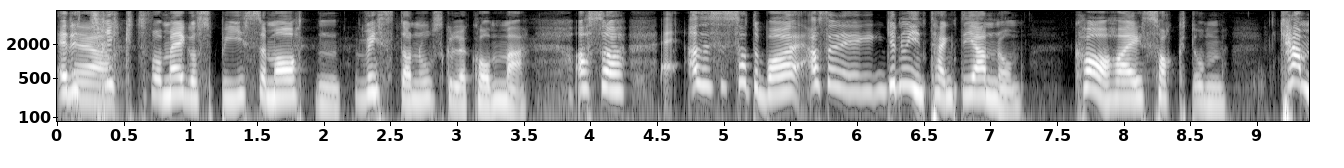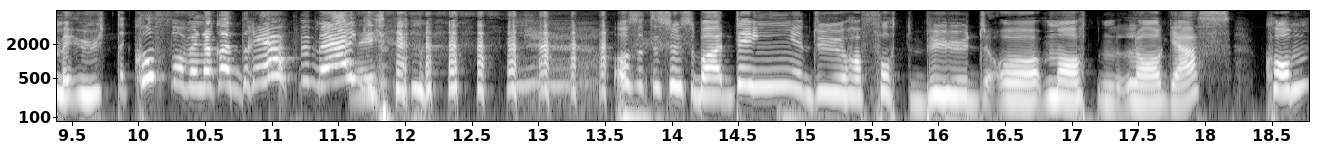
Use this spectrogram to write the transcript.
Er det trygt for meg å spise maten hvis det nå skulle komme? Altså, jeg, altså, jeg satt og bare altså, genuint tenkte igjennom. Hva har jeg sagt om hvem er ute? Hvorfor vil dere drepe meg?! og så til slutt så bare Ding! Du har fått bud, og maten lages. Kom.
